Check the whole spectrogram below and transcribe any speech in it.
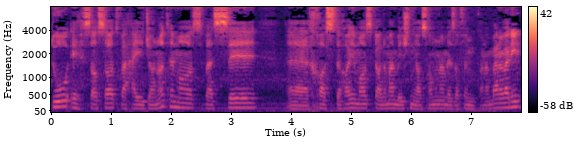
دو احساسات و هیجانات ماست و سه خواسته های ماست که حالا من بهش نیازهامون هم اضافه می‌کنم. بنابراین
